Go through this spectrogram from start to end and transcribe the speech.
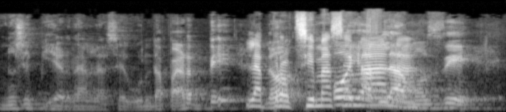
no se pierdan la segunda parte. La ¿no? próxima Hoy semana. hablamos de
